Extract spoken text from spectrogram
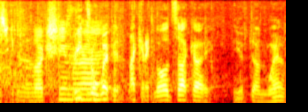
Speak to the Lord Shimura. Reach your weapon like an... Lord Sakai, you have done well.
